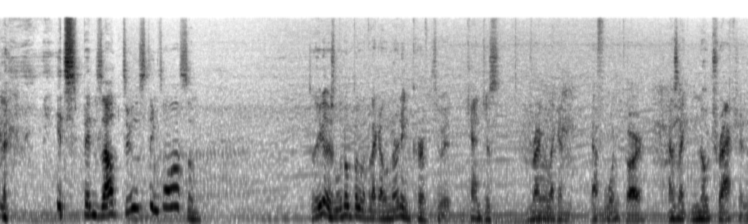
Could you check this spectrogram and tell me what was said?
it spins out too. This thing's awesome. So there there's a little bit of like a learning curve to it. You can't just drive it like an F1 car. It has like no traction.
